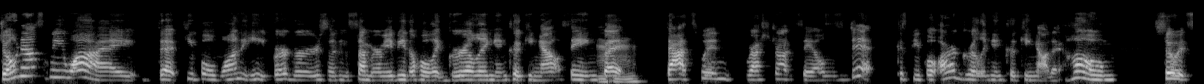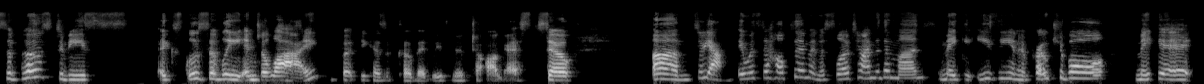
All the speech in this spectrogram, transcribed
Don't ask me why that people want to eat burgers in the summer maybe the whole like grilling and cooking out thing but Mhm. that's when restaurant sales dip because people are grilling and cooking out at home. So it's supposed to be s- exclusively in july but because of covid we've moved to august. So um so yeah it was to help them in a slow time of the month make it easy and approachable make it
